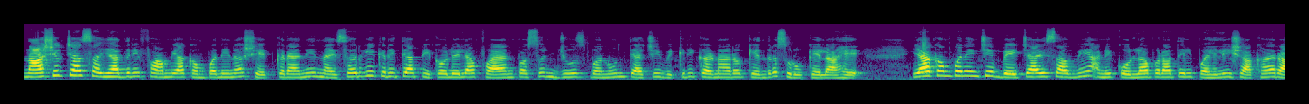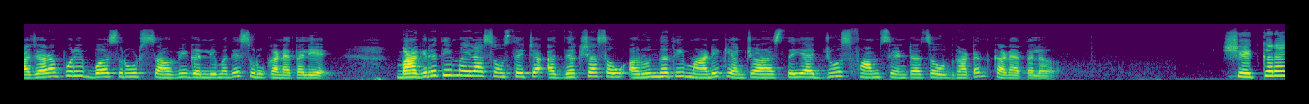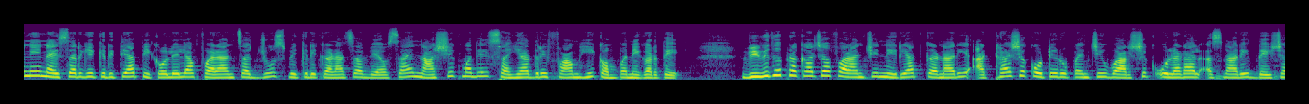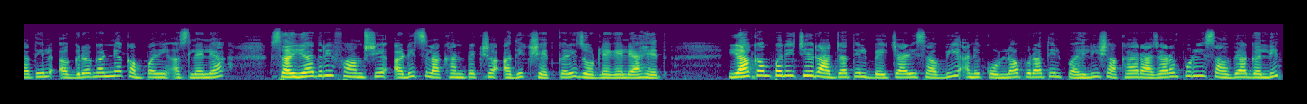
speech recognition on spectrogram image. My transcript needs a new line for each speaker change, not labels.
नाशिकच्या सह्याद्री फार्म या कंपनीनं शेतकऱ्यांनी नैसर्गिकरित्या पिकवलेल्या फळांपासून ज्यूस बनवून त्याची विक्री करणारं केंद्र सुरू केलं आहे. या कंपनीची बेचाळीसावी आणि कोल्हापुरातील पहिली शाखा राजारामपुरी बस रूट सहावी गल्लीमध्ये सुरू करण्यात आली आहे. भागीरथी महिला संस्थेच्या अध्यक्षा सौ अरुंधती माडिक यांच्या हस्ते या ज्यूस फार्म सेंटरचं उद्घाटन करण्यात आलं. शेतकऱ्यांनी नैसर्गिकरित्या पिकवलेल्या फळांचा ज्यूस विक्री करण्याचा व्यवसाय नाशिकमधील सह्याद्री फार्म ही कंपनी करते. विविध प्रकारच्या फळांची निर्यात करणारी अठराशे कोटी रुपयांची वार्षिक उलाढाल असणारी देशातील अग्रगण्य कंपनी असलेल्या सह्याद्री फार्मशी अडीच लाखांपेक्षा अधिक शेतकरी जोडले गेले आहेत. या कंपनीची राज्यातील बेचाळीसावी आणि कोल्हापुरातील पहिली शाखा राजारामपुरी सहाव्या गल्लीत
